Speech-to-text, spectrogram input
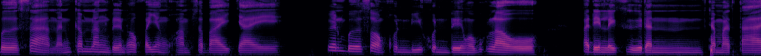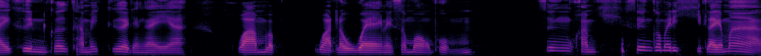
เบอร์สามนั้นกำลังเดินออกไปอย่างความสบายใจ เพื่อนเบอร์สองคนดีคนเดิมของพวกเรา ประเด็นเลยคือดันจะมาตายขึ้นก็ทำให้เกิดยังไงอะความแบบหวาดระแวงในสมองผม ซึ่งความซึ่งก็ไม่ได้คิดอะไรมาก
